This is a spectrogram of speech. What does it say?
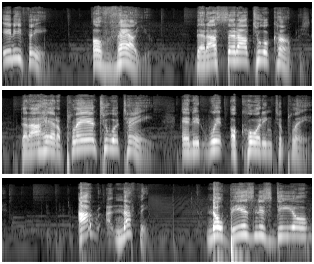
anything of value that I set out to accomplish, that I had a plan to attain, and it went according to plan. I nothing. No business deal,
